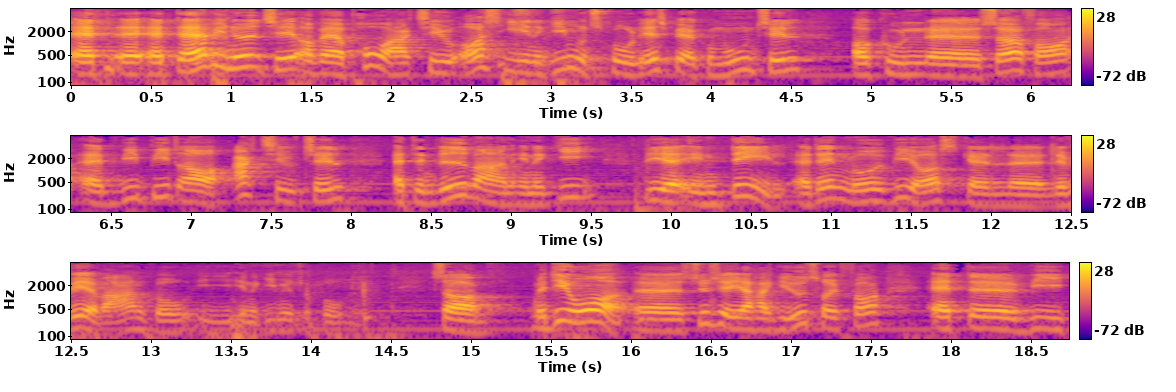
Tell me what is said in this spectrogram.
at, øh, at der er vi nødt til at være proaktive, også i Energimetropol Esbjerg Kommune, til at kunne øh, sørge for, at vi bidrager aktivt til, at den vedvarende energi bliver en del af den måde, vi også skal øh, levere varen på i energimetropolen. Så med de ord øh, synes jeg, jeg har givet udtryk for, at øh, vi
